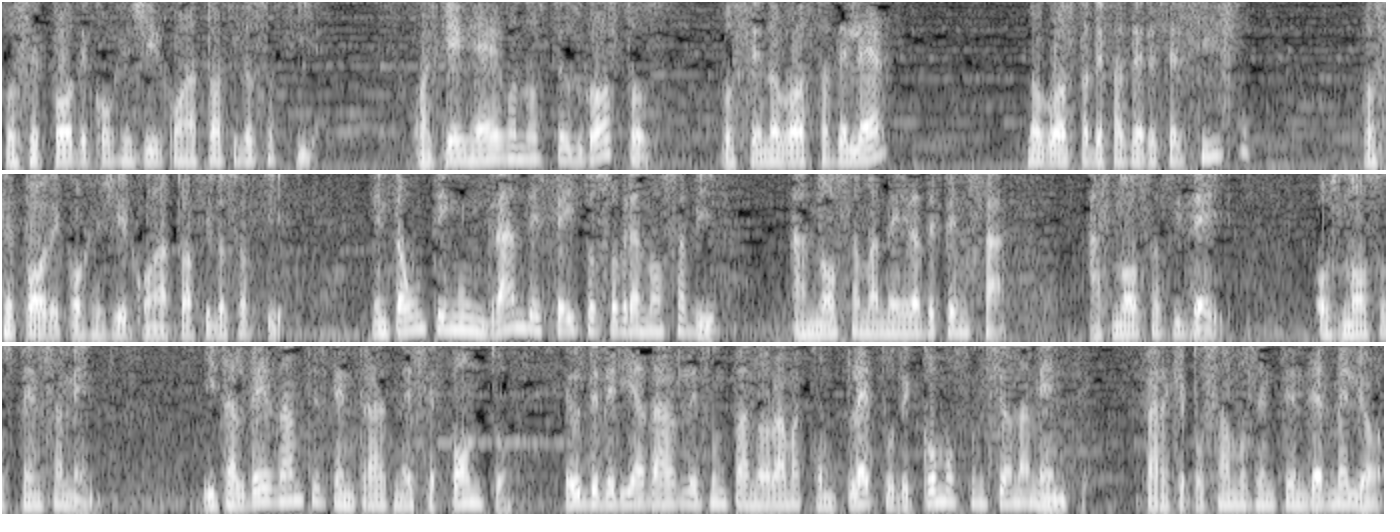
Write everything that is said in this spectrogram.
você pode corrigir com a tua filosofia. Qualquer erro nos teus gostos. Você não gosta de ler? Não gosta de fazer exercício? Você pode corrigir com a tua filosofia. Então tem um grande efeito sobre a nossa vida a nossa maneira de pensar, as nossas ideias, os nossos pensamentos. E talvez antes de entrar nesse ponto, eu deveria dar-lhes um panorama completo de como funciona a mente, para que possamos entender melhor.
